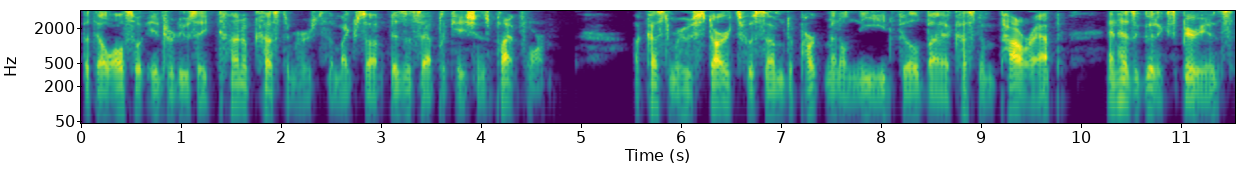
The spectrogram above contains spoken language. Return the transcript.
but they'll also introduce a ton of customers to the Microsoft Business Applications platform. A customer who starts with some departmental need filled by a custom Power App and has a good experience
